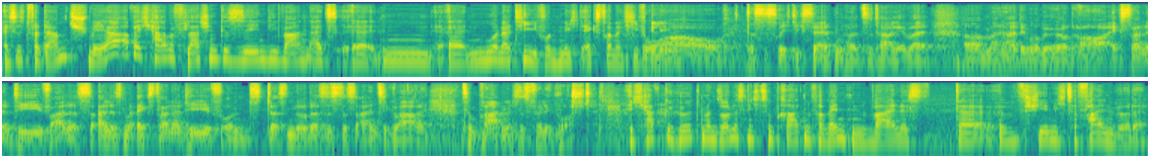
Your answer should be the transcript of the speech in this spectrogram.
Es ist verdammt schwer, aber ich habe Flaschen gesehen, die waren als äh, äh, nur nativ und nicht extra nativ gelabelt. Wow, das ist richtig selten heutzutage, weil äh, man hat immer gehört, oh, extra nativ, alles, alles extra nativ und das, nur das ist das einzig wahre. Zum Braten ist es völlig wurscht. Ich habe gehört, man soll es nicht zum Braten verwenden, weil es da äh, chemisch zerfallen würde.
